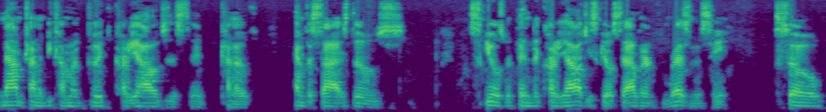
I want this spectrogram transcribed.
Now I'm trying to become a good cardiologist and kind of emphasize those skills within the cardiology skills that I learned from residency. So,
